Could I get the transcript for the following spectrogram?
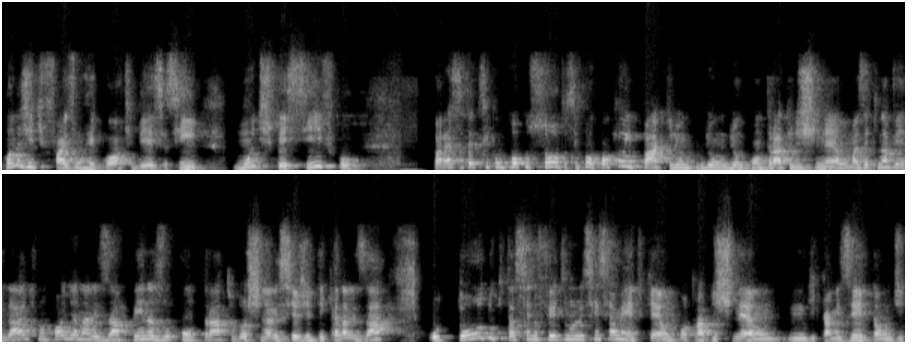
quando a gente faz um recorte desse, assim, muito específico, parece até que fica um pouco solto, assim, pô, qual que é o impacto de um, de um, de um contrato de chinelo? Mas é que, na verdade, não pode analisar apenas o contrato do chinelo em si, a gente tem que analisar o todo que está sendo feito no licenciamento, que é um contrato de chinelo, um, um de camiseta, um de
